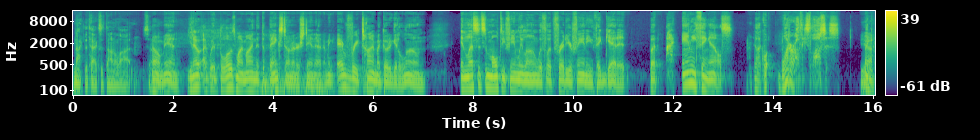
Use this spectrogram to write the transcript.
knock the taxes down a lot. So, oh man, you know, it blows my mind that the banks don't understand that. I mean, every time I go to get a loan, unless it's a multifamily loan with Freddie or Fannie, they get it. But anything else, they're like, what? What are all these losses? Yeah, like,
